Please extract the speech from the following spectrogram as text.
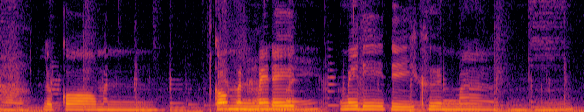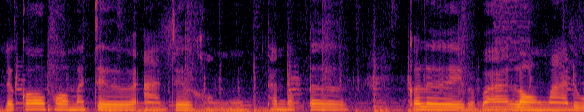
ค่ะ แล้วก็มันก็มันไม่ได้ปัญหาบ้างไหมไม่ได้ดีขึ้นมากอือหือแล้วก็พอมาเจออ่านเจอของท่านด็อกเตอร์ ก็เลยแบบว่าลองมาดู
